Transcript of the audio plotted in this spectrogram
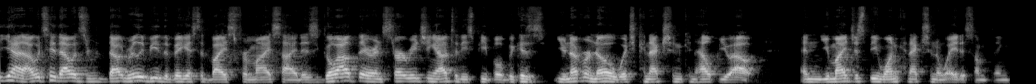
yeah, I would say that was that would really be the biggest advice from my side is go out there and start reaching out to these people because you never know which connection can help you out. And you might just be one connection away to something.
